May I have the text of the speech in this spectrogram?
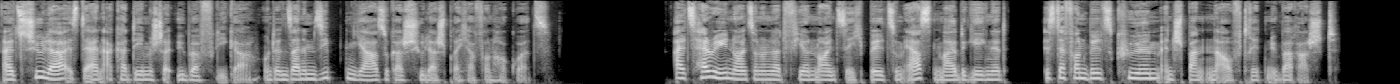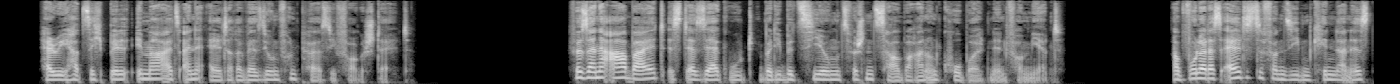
Als Schüler ist er ein akademischer Überflieger und in seinem siebten Jahr sogar Schülersprecher von Hogwarts. Als Harry 1994 Bill zum ersten Mal begegnet, ist er von Bills kühlem, entspannten Auftreten überrascht. Harry hat sich Bill immer als eine ältere Version von Percy vorgestellt. Für seine Arbeit ist er sehr gut über die Beziehungen zwischen Zauberern und Kobolden informiert. Obwohl er das älteste von sieben Kindern ist,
